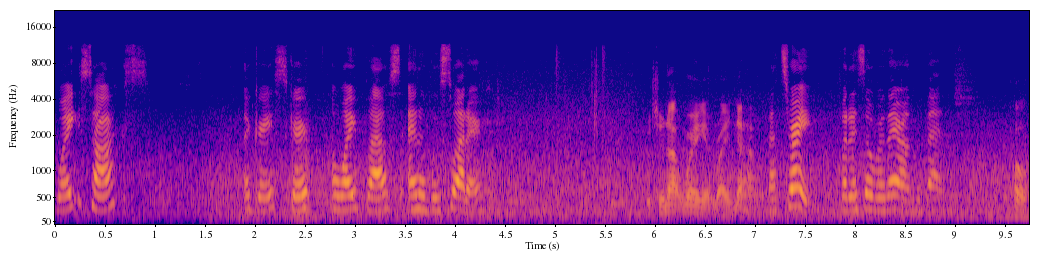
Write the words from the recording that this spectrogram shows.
white socks, a gray skirt, a white blouse, and a blue sweater. But you're not wearing it right now. That's right, but it's over there on the bench. Oh,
